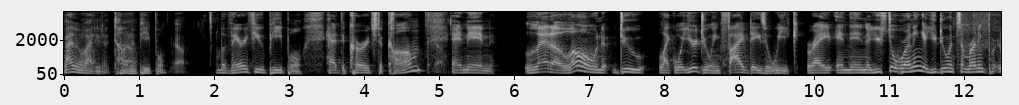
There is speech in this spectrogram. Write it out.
I've invited a ton Yeah. of people, Yeah. but very few people had the courage to come Yeah. and then let alone do like what you're doing five days a week, right? And then are you still running? Are you doing some running pr-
